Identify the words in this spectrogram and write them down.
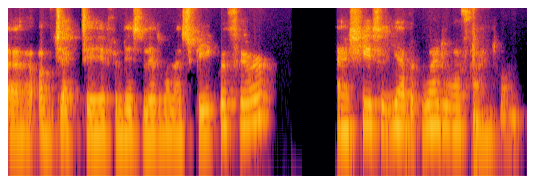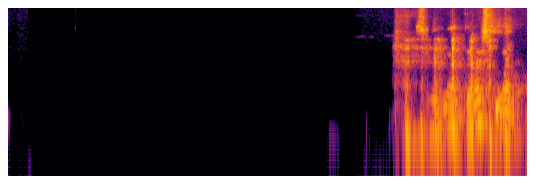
uh, objective and this and that when I speak with her. And she said, yeah, but where do I find one? So yeah, there's the app.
